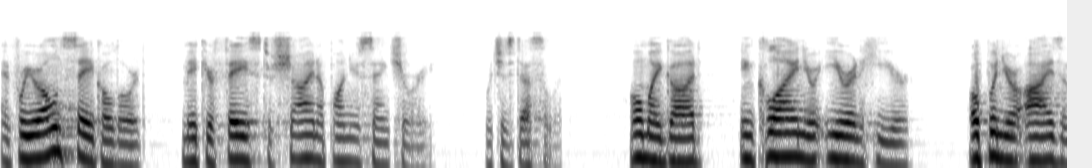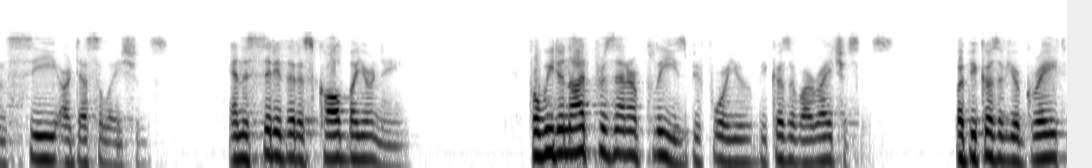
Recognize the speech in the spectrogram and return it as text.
and for your own sake, O Lord, make your face to shine upon your sanctuary, which is desolate. O my God, incline your ear and hear. Open your eyes and see our desolations and the city that is called by your name. For we do not present our pleas before you because of our righteousness, but because of your great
